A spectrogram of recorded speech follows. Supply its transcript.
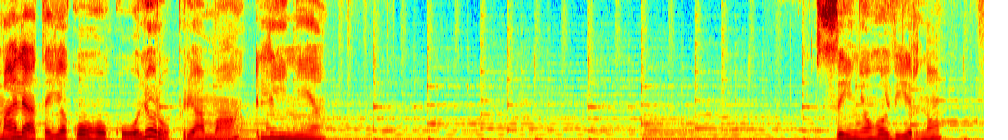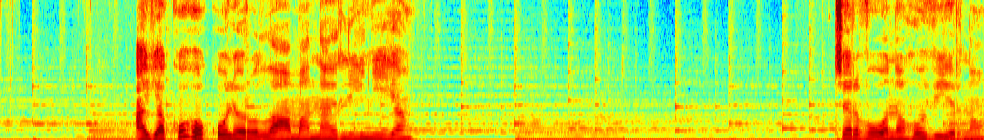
Малята якого кольору пряма лінія? Синього вірно. А якого кольору ламана лінія? Червоного вірно.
